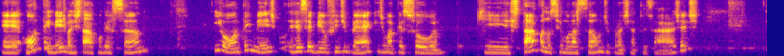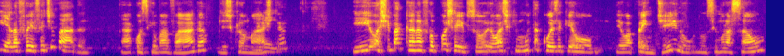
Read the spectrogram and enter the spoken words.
é, ontem mesmo a gente estava conversando e ontem mesmo recebi um feedback de uma pessoa que estava no simulação de projetos ágeis e ela foi efetivada, tá? conseguiu uma vaga de Scrum Master. E eu achei bacana. Ela falou: Poxa, Y, eu acho que muita coisa que eu, eu aprendi no, no simulação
